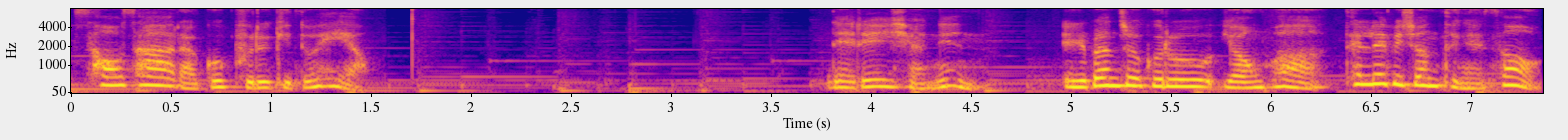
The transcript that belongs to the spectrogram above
서사라고 부르기도 해요. 내레이션은 일반적으로 영화, 텔레비전 등에서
